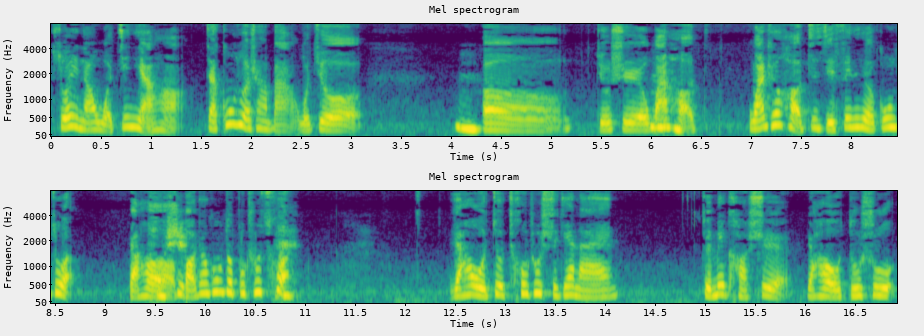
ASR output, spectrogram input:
所以呢，我今年哈在工作上吧，我就嗯嗯，就是完好完成好自己分内的工作，然后保证工作不出错。然后我就抽出时间来准备考试，然后读书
